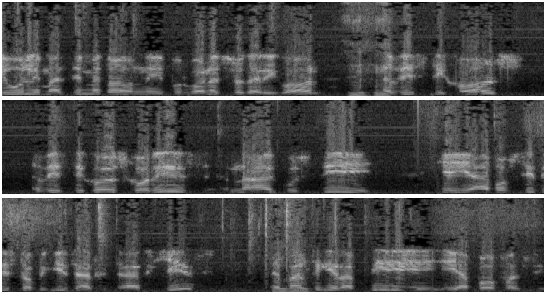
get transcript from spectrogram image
Ιούλη μαζί με τον Υπουργό Εσωτερικών. Μμμ. Δυστυχώς, δυστυχώς χωρίς να ακουστεί και η άποψη της τοπικής αρχ- αρχής επάστηκε αυτή η, η απόφαση.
